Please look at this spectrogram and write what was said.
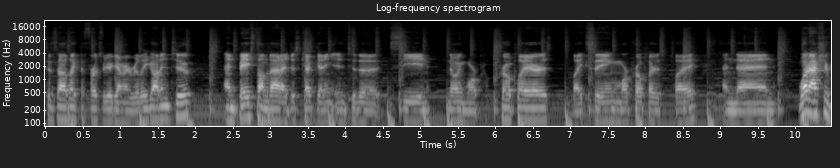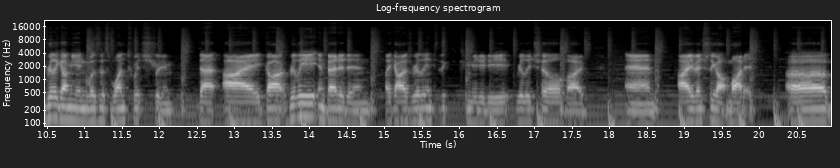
since that was like the first video game I really got into. And based on that, I just kept getting into the scene, knowing more pro players, like seeing more pro players play. And then what actually really got me in was this one Twitch stream that I got really embedded in. Like I was really into the community, really chill vibes, and I eventually got modded. Uh,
